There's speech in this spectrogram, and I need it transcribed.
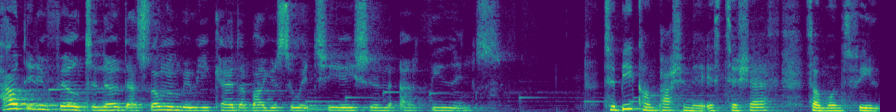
How did it feel to know that someone really cared about your situation and feelings? To be compassionate is to share someone's feel,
